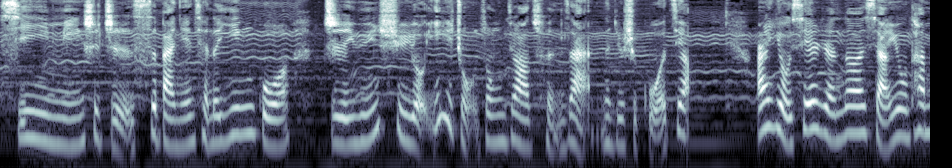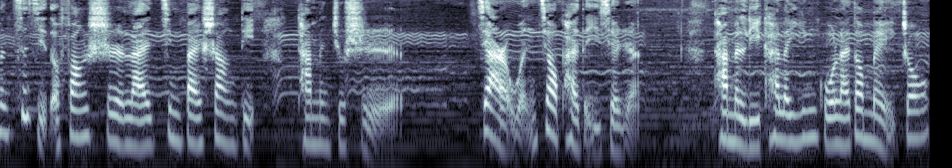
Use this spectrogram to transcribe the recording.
新移民是指四百年前的英国只允许有一种宗教存在，那就是国教，而有些人呢，想用他们自己的方式来敬拜上帝。他们就是加尔文教派的一些人，他们离开了英国，来到美洲，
